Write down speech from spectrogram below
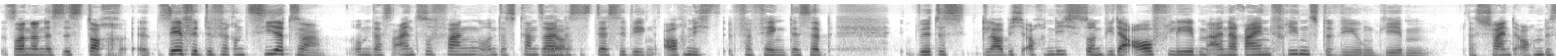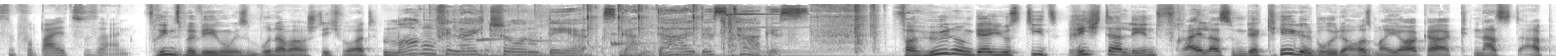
sondern es ist doch äh, sehr viel differenzierter, um das einzufangen. Und das kann sein, ja. dass es deswegen auch nicht verfängt. Deshalb wird es, glaube ich, auch nicht so ein Wiederaufleben einer reinen Friedensbewegung geben. Das scheint auch ein bisschen vorbei zu sein. Friedensbewegung ist ein wunderbares Stichwort. Morgen vielleicht schon der Skandal des Tages. Verhöhnung der Justiz. Richter lehnt Freilassung der Kegelbrüder aus Mallorca Knast ab.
